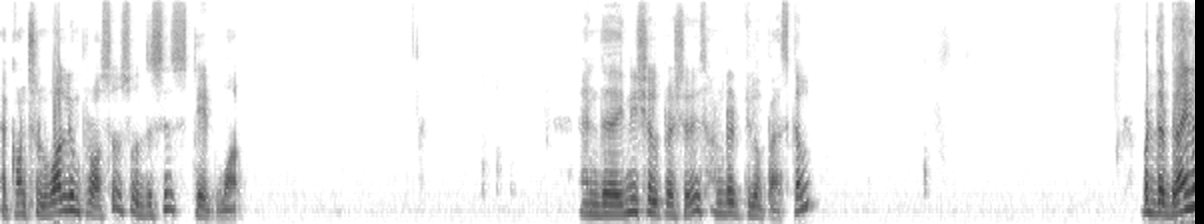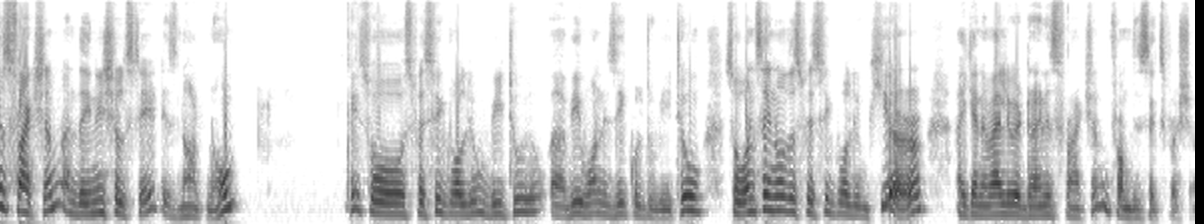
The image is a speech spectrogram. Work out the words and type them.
a constant volume process. So, this is state 1 and the initial pressure is 100 kilopascal but the dryness fraction at the initial state is not known. Okay, so specific volume V2, uh, V1 is equal to V2. So once I know the specific volume here, I can evaluate dryness fraction from this expression.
